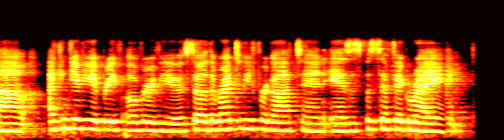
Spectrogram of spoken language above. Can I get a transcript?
Uh, I can give you a brief overview. So the right to be forgotten is a specific right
